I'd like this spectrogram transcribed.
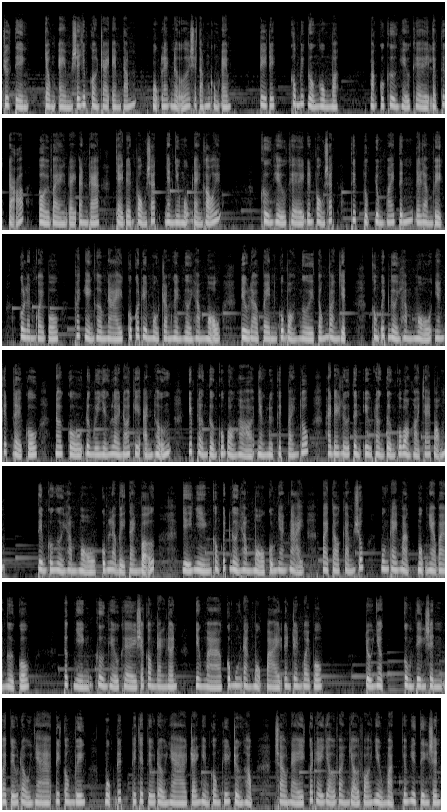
Trước tiên, Chồng em sẽ giúp con trai em tắm. Một lát nữa sẽ tắm cùng em. Đi đi, không biết ngượng ngùng mà. Mặt của Khương Hiểu Khệ lập tức đỏ, Vội vàng đẩy anh ra, Chạy đến phòng sách nhanh như một đạn khói. Khương Hiểu Khệ đến phòng sách, Tiếp tục dùng máy tính để làm việc. Cô lên Weibo phát hiện hôm nay cô có thêm 100.000 người hâm mộ, đều là fan của bọn người Tống Văn Dịch. Không ít người hâm mộ nhắn khích lệ cô, nói cô đừng bị những lời nói kia ảnh hưởng, giúp thần tượng của bọn họ nhận được kịch bản tốt hay để lửa tình yêu thần tượng của bọn họ cháy bỏng. Tim của người hâm mộ cũng là bị tan vỡ. Dĩ nhiên không ít người hâm mộ cũng nhắn lại, bày tỏ cảm xúc muốn thay mặt một nhà ba người cô. Tất nhiên Khương Hiệu Khê sẽ không đăng lên, nhưng mà cũng muốn đăng một bài lên trên Weibo. Chủ nhật, cùng tiên sinh và tiểu đầu nhà đi công viên, mục đích để cho tiểu đầu nhà trải nghiệm không khí trường học, sau này có thể giỏi vàng giỏi võ nhiều mặt giống như tiên sinh.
